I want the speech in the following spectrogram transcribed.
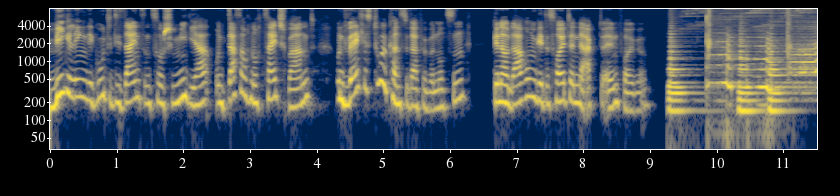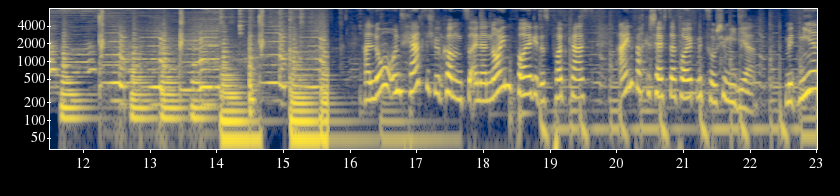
Wie gelingen dir gute Designs in Social Media und das auch noch zeitsparend? Und welches Tool kannst du dafür benutzen? Genau darum geht es heute in der aktuellen Folge. Hallo und herzlich willkommen zu einer neuen Folge des Podcasts Einfach Geschäftserfolg mit Social Media. Mit mir,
